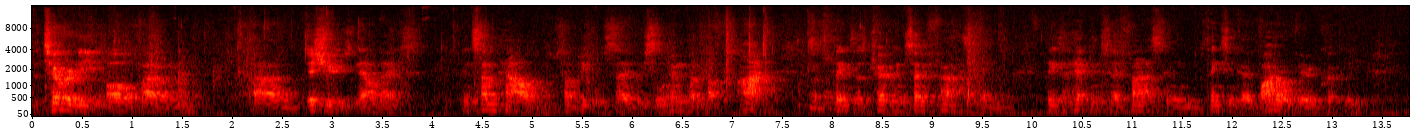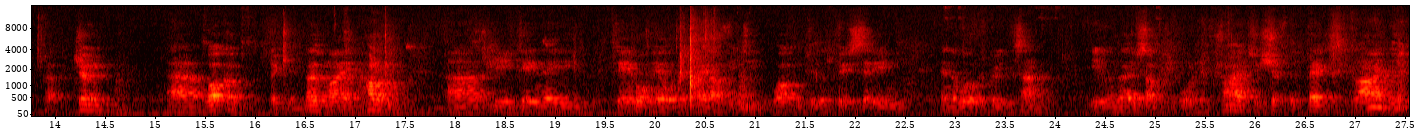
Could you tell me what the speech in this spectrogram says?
the tyranny of um, um, issues nowadays. And somehow, some people say we still haven't got enough time. Things are travelling so fast and things are happening so fast and things can go viral very quickly. But Jim, uh, welcome. Thank you. Nau mai harami uh, tēnei te rohe o te Tairawhiti. Welcome to the first city in, in the world greet the sun. Even though some people have tried to shift the baseline,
